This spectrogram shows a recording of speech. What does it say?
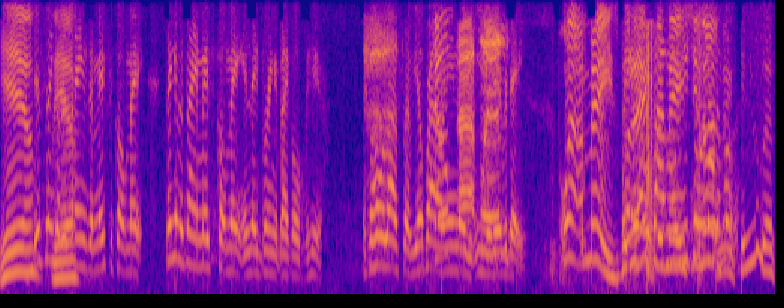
Yeah, Just think of the things that Mexico make. Think of the thing Mexico make and they bring it back over here. It's a whole lot of stuff. You'll probably don't even know you eat it every day. Well, I'm amazed, But but you have a actually, problem Maze, you you know, another can you let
